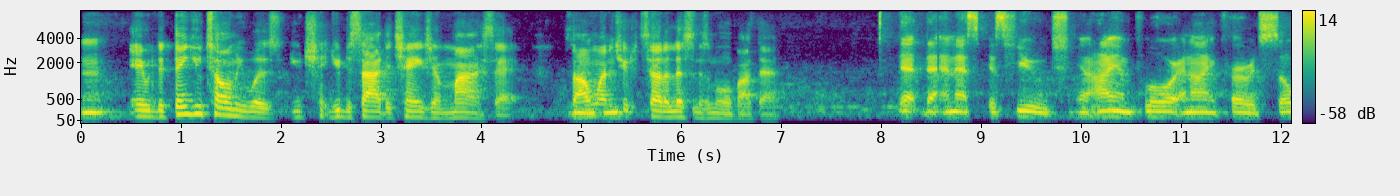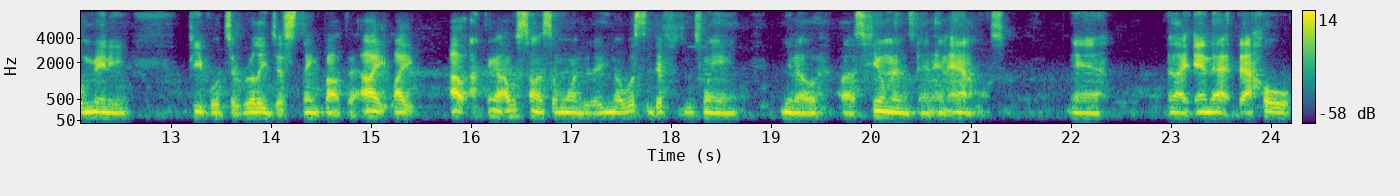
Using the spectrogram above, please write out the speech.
Mm. And the thing you told me was you ch- you decided to change your mindset. So mm-hmm. I wanted you to tell the listeners more about that. That, that and that's it's huge. And I implore and I encourage so many people to really just think about that. I like I, I think I was telling someone today, you know, what's the difference between, you know, us humans and, and animals? And, like and that that whole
